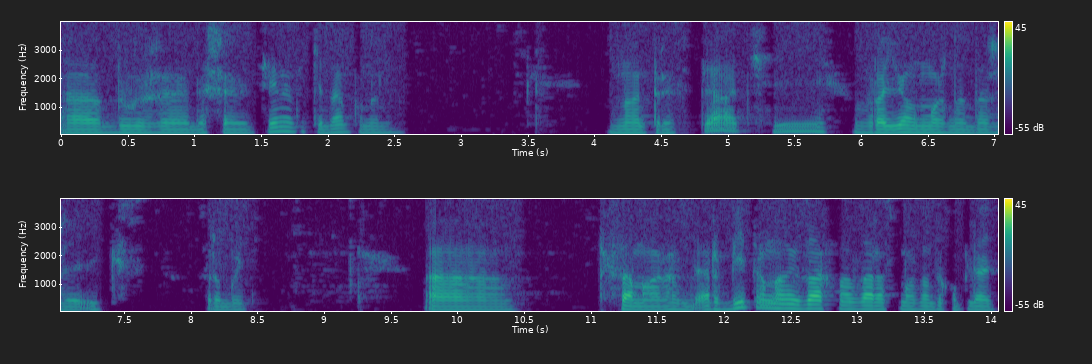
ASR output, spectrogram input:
Е, Дуже дешеві ціни такі, да, по 0,35 і в район можна навіть X зробити. Так само арб- арбітр на низах нас зараз можна докупляти.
